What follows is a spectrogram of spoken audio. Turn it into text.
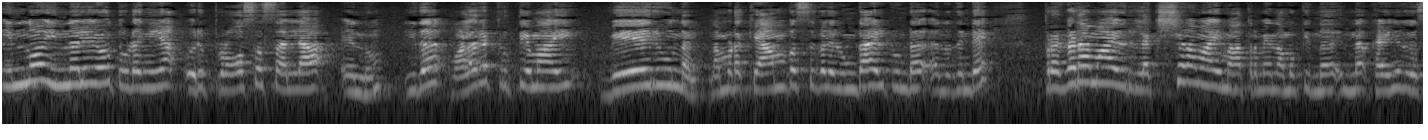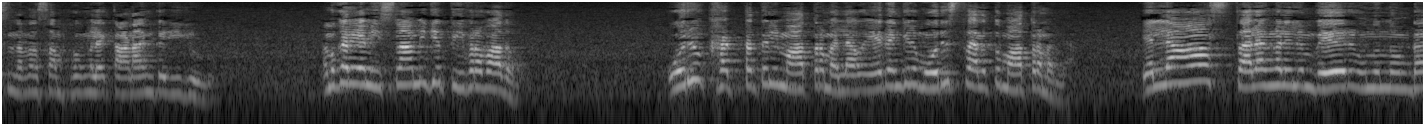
ഇന്നോ ഇന്നലെയോ തുടങ്ങിയ ഒരു പ്രോസസ് അല്ല എന്നും ഇത് വളരെ കൃത്യമായി വേരൂന്നൽ നമ്മുടെ ക്യാമ്പസുകളിൽ ഉണ്ടായിട്ടുണ്ട് എന്നതിന്റെ പ്രകടമായ ഒരു ലക്ഷണമായി മാത്രമേ നമുക്ക് ഇന്ന് ഇന്ന് കഴിഞ്ഞ ദിവസം നടന്ന സംഭവങ്ങളെ കാണാൻ കഴിയുകയുള്ളൂ. നമുക്കറിയാം ഇസ്ലാമിക തീവ്രവാദം ഒരു ഘട്ടത്തിൽ മാത്രമല്ല ഏതെങ്കിലും ഒരു സ്ഥലത്ത് മാത്രമല്ല എല്ലാ സ്ഥലങ്ങളിലും വേരൂന്നുന്നുണ്ട്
